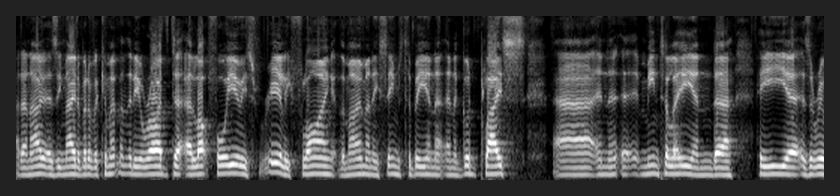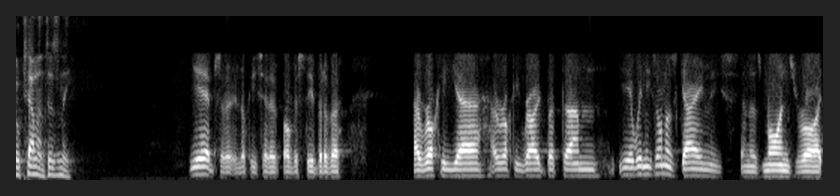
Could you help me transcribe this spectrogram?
I don't know, has he made a bit of a commitment that he'll ride uh, a lot for you? He's really flying at the moment. He seems to be in a, in a good place uh, in, uh, mentally, and uh, he is a real talent, isn't he? Yeah, absolutely. Look, he's had a, obviously a bit of a a rocky uh, a rocky road, but um, yeah, when he's on his game, he's and his mind's right.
